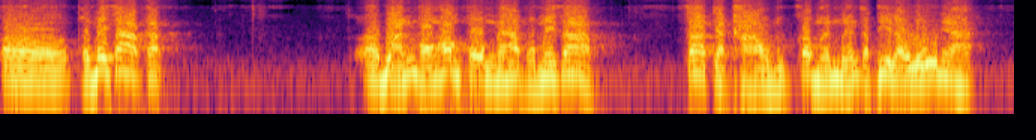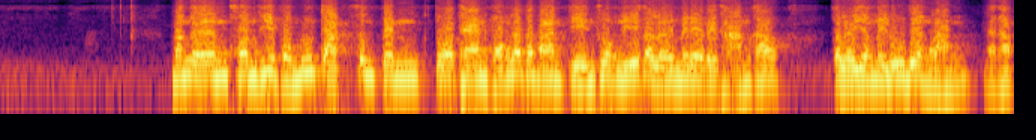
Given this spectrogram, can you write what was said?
เออผมไม่ทราบครับเออหลังของฮ่องกงนะฮะผมไม่ทราบ ทราบจากข่าวก็เหมือนเหมือนกับที่เรารู้เนี่ยฮะ บังเอิญคนที่ผมรู้จักซึ่งเป็นตัวแทนของรัฐบาลจีนช่วงนี้ก็เลยไม่ได้ไปถามเขาก็เลยยังไม่รู้เบื้องหลังนะครับ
